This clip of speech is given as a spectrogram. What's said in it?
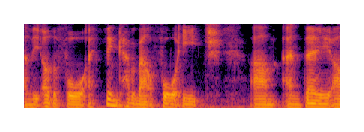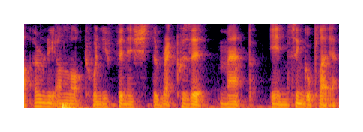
and the other four, I think, have about four each, um, and they are only unlocked when you finish the requisite map in single player.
